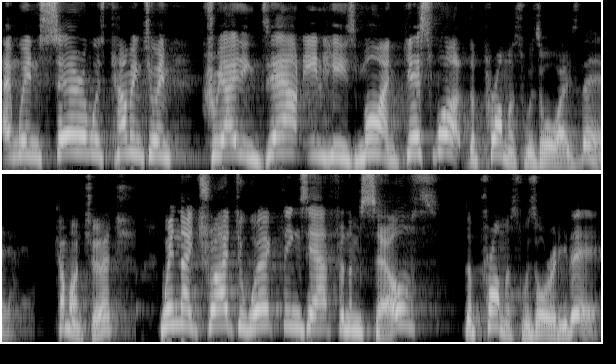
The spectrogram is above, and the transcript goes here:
and when Sarah was coming to him creating doubt in his mind, guess what? The promise was always there. Come on, church. When they tried to work things out for themselves, the promise was already there.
